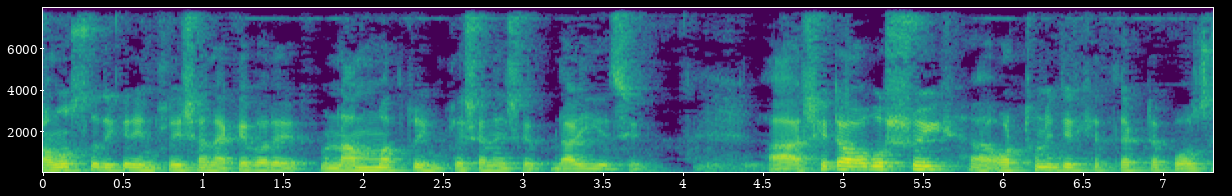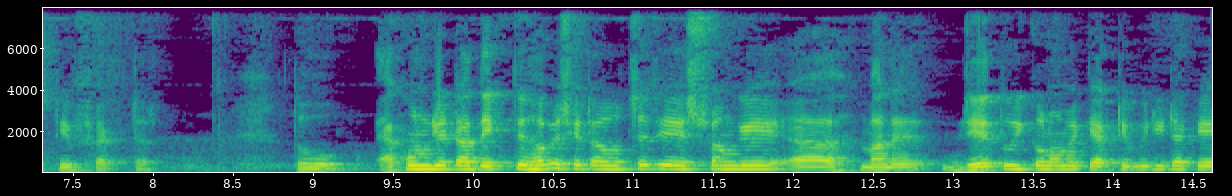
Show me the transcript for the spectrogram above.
সমস্ত দিকের ইনফ্লেশন একেবারে নামমাত্র ইনফ্লেশনে এসে দাঁড়িয়েছে। সেটা অবশ্যই অর্থনীতির ক্ষেত্রে একটা পজিটিভ ফ্যাক্টর তো এখন যেটা দেখতে হবে সেটা হচ্ছে যে এর সঙ্গে মানে যেহেতু ইকোনমিক অ্যাক্টিভিটিটাকে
